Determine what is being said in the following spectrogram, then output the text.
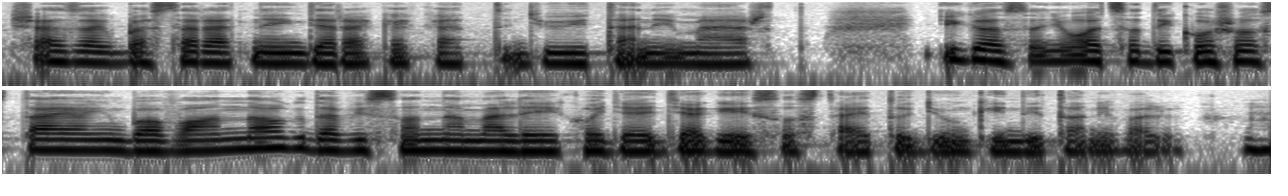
és ezekbe szeretnénk gyerekeket gyűjteni, mert igaz, a 8 osztályainkban vannak, de viszont nem elég, hogy egy egész osztályt tudjunk indítani velük. Mhm.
